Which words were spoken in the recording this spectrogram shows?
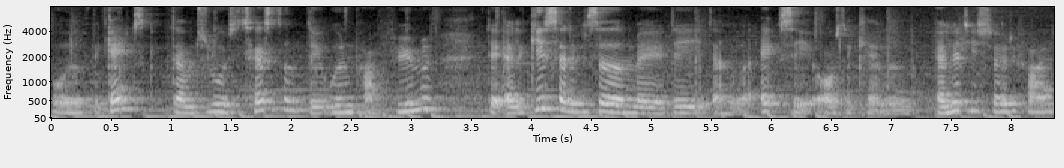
både vegansk, dermatologisk testet, det er uden parfume, det er allergicertificeret med det, der hedder AC, også kaldet Allergy Certified.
